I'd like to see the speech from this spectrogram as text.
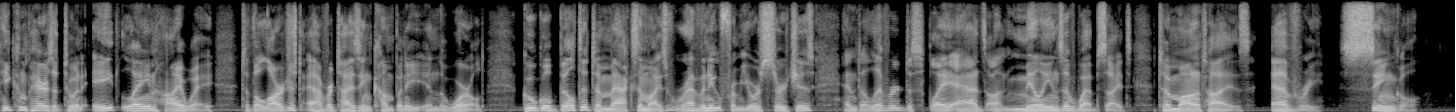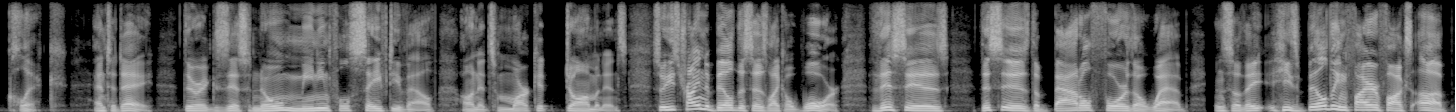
He compares it to an eight lane highway to the largest advertising company in the world. Google built it to maximize revenue from your searches and delivered display ads on millions of websites to monetize every single click. And today, there exists no meaningful safety valve on its market dominance. So he's trying to build this as like a war. This is This is the battle for the web. And so they he's building Firefox up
